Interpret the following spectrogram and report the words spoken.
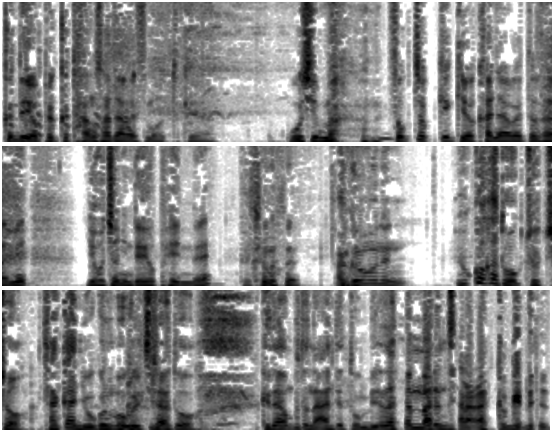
근데 옆에 그 당사자가 있으면 어떡해요? 50만 원, 속 좁게 기억하냐고 했던 사람이 여전히 내 옆에 있네? 그죠. 그러면 아, 그러면은 효과가 더욱 좋죠. 잠깐 욕을 먹을지라도 그 다음부터 나한테 돈 빌려달라는 말은 잘 안 할 거거든.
